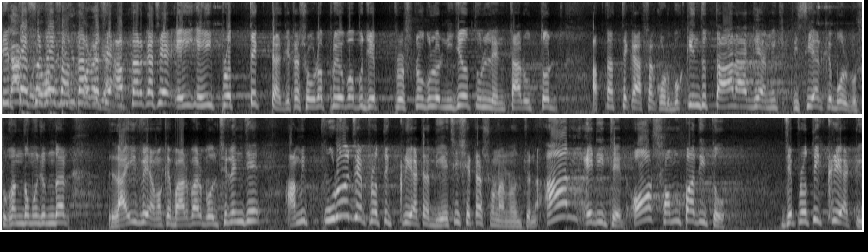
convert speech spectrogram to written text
দীপ্তাশ্ব আপনার কাছে আপনার কাছে এই এই প্রত্যেকটা যেটা সৌরভ প্রিয়বাবু যে প্রশ্নগুলো নিজেও তুললেন তার উত্তর আপনার থেকে আশা করব। কিন্তু তার আগে আমি পিসিআরকে বলব। সুকান্ত মজুমদার লাইভে আমাকে বারবার বলছিলেন যে আমি পুরো যে প্রতিক্রিয়াটা দিয়েছি সেটা শোনানোর জন্য আনএডিটেড অসম্পাদিত যে প্রতিক্রিয়াটি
